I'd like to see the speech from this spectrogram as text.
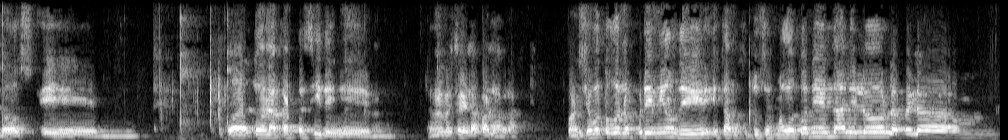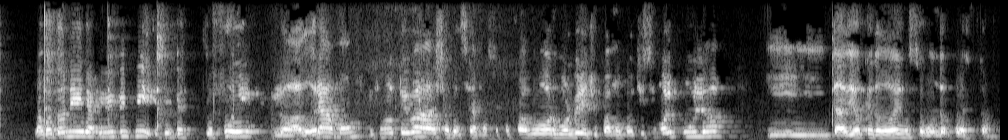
los... eh, toda, toda la parte así de... No me sale la palabra. Bueno, llevó todos los premios de estamos entusiasmados con él, dale Lord, la, la, la botonera, pipi, pipi, siempre se fue, lo adoramos, que yo no te vayas, le hacíamos por favor, volver, le chupamos muchísimo el culo y Tadeo quedó en segundo puesto.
